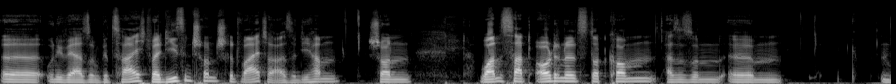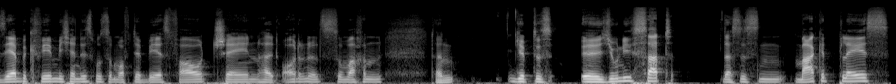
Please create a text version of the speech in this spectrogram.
äh, Universum gezeigt, weil die sind schon einen Schritt weiter. Also die haben schon OneSatOrdinals.com, also so ein, ähm, ein sehr bequemen Mechanismus, um auf der BSV-Chain halt Ordinals zu machen. Dann gibt es äh, Unisat, das ist ein Marketplace,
